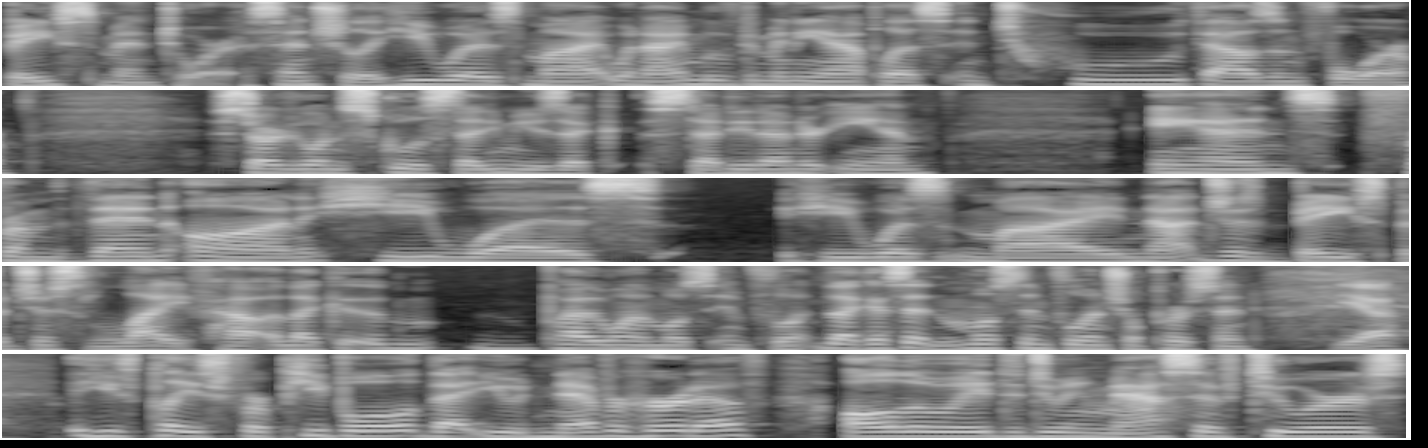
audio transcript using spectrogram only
bass mentor essentially. He was my when I moved to Minneapolis in 2004, started going to school to study music, studied under Ian, and from then on he was he was my not just bass but just life. How like um, probably one of the most influential like i said most influential person. Yeah. he's plays for people that you'd never heard of all the way to doing massive tours.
